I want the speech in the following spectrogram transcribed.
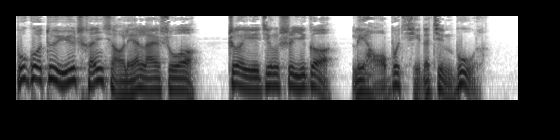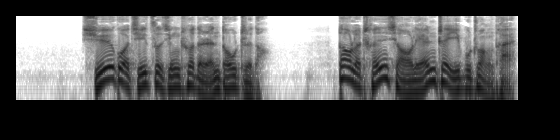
不过，对于陈小莲来说，这已经是一个了不起的进步了。学过骑自行车的人都知道，到了陈小莲这一步状态，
